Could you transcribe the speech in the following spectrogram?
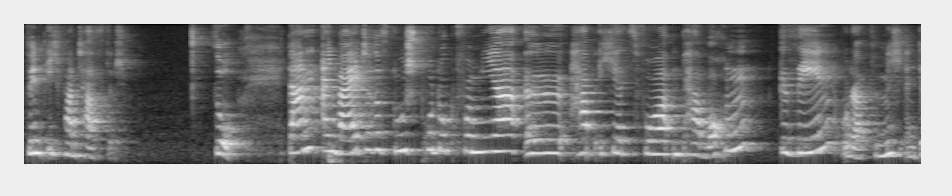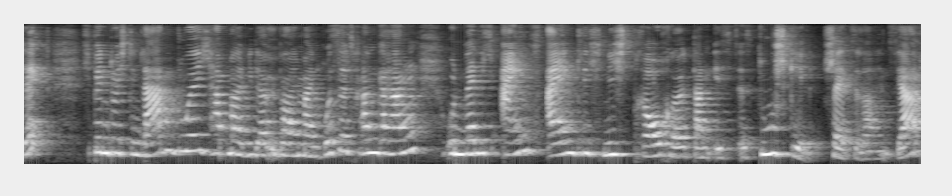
Finde ich fantastisch. So, dann ein weiteres Duschprodukt von mir äh, habe ich jetzt vor ein paar Wochen gesehen oder für mich entdeckt. Ich bin durch den Laden durch, habe mal wieder überall meinen Rüssel dran gehangen und wenn ich eins eigentlich nicht brauche, dann ist es Duschgel, Schätzeleins, ja.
